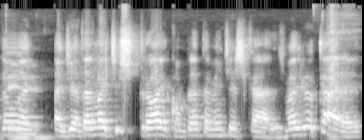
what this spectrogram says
pagam entendi. adiantado, mas destrói completamente as casas. Mas, cara,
